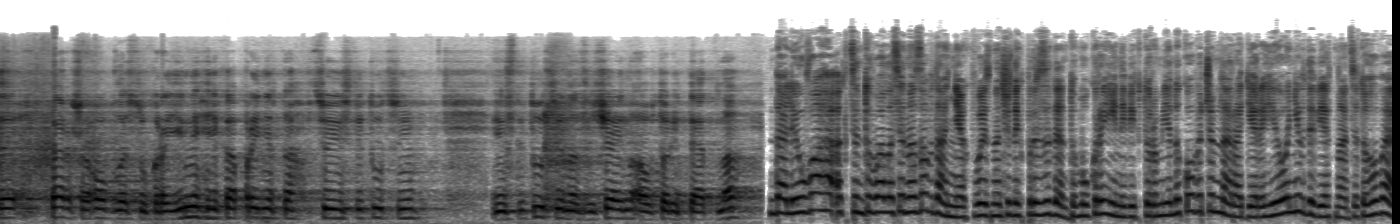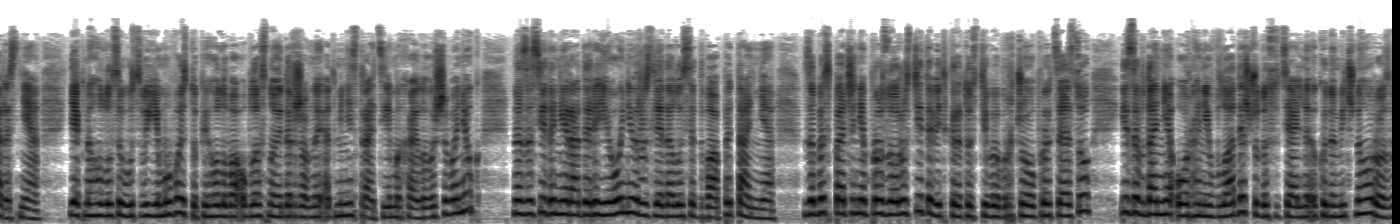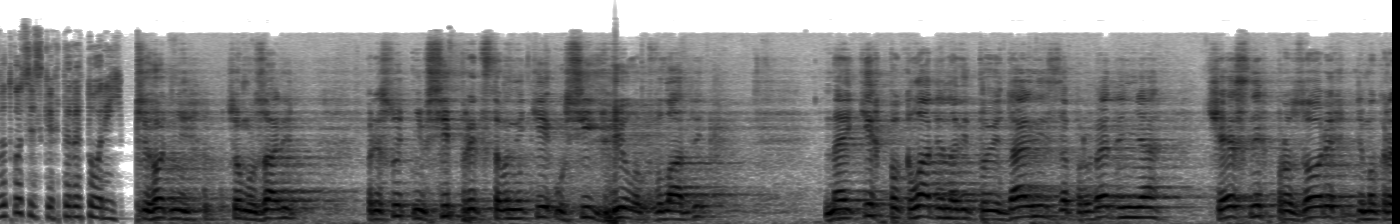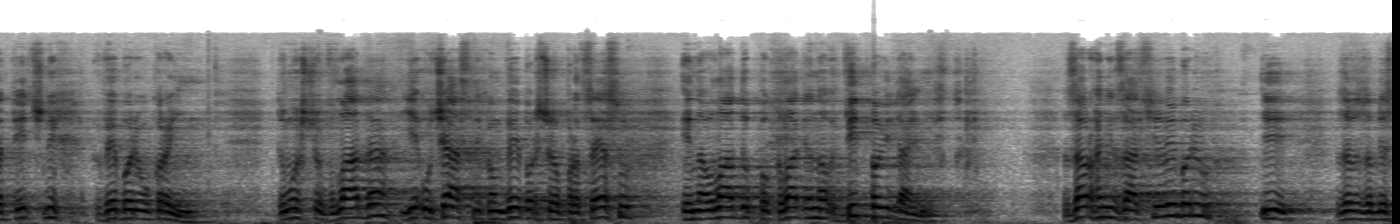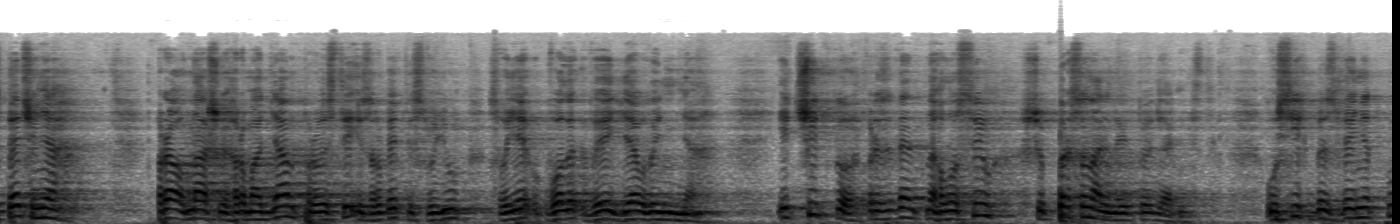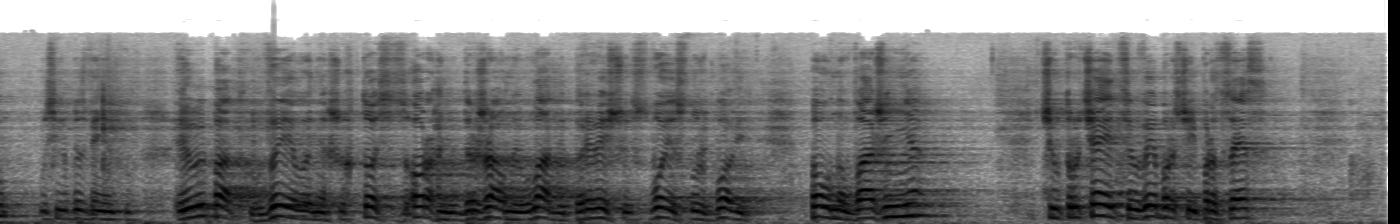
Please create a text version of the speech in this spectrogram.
Це перша область України, яка прийнята в цю інституцію. Інституція надзвичайно авторитетна. Далі увага акцентувалася на завданнях, визначених президентом України Віктором Януковичем на Раді регіонів 19 вересня. Як наголосив у своєму виступі голова обласної державної адміністрації Михайло Вишиванюк, на засіданні Ради регіонів розглядалося два питання: забезпечення прозорості та відкритості виборчого процесу і завдання органів влади щодо соціально-економічного розвитку сільських територій. Сьогодні в цьому залі присутні всі представники усіх гілок влади, на яких покладена відповідальність за проведення чесних, прозорих, демократичних виборів в Україні. Тому що влада є учасником виборчого процесу і на владу покладено відповідальність за організацію виборів і за забезпечення прав наших громадян провести і зробити свою, своє волевиявлення. І чітко президент наголосив, що персональна відповідальність усіх без винятку, усіх без винятку, і у випадку виявлення, що хтось з органів державної влади перевищує свої службові повноваження чи втручається в виборчий процес,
